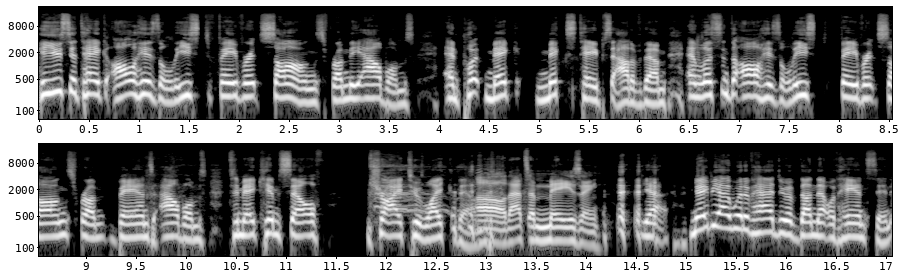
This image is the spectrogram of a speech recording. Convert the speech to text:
He used to take all his least favorite songs from the albums and put make mixtapes out of them and listen to all his least favorite songs from bands' albums to make himself try to like them. Oh, that's amazing. yeah. Maybe I would have had to have done that with Hanson,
